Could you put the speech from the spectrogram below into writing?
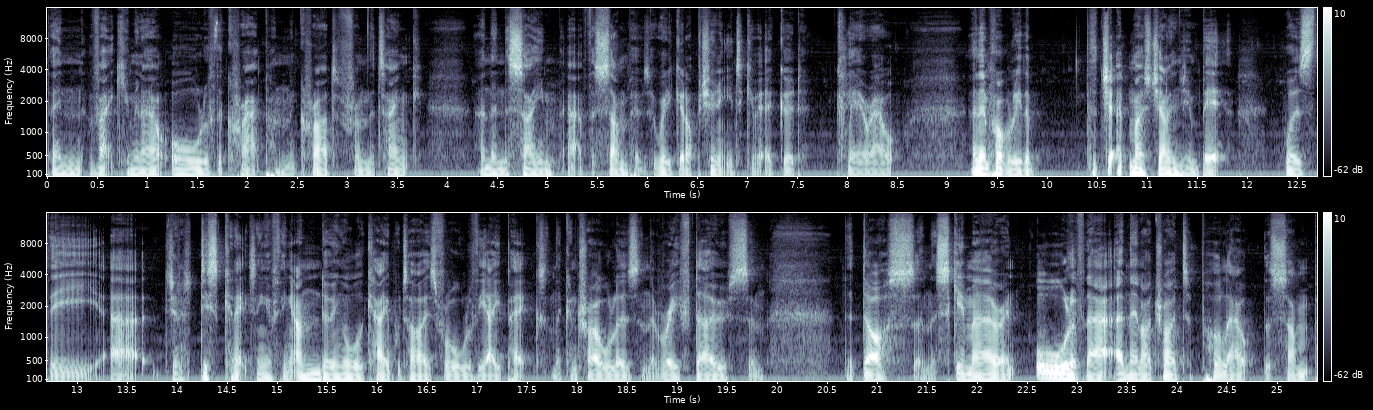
then vacuuming out all of the crap and the crud from the tank, and then the same out of the sump. It was a really good opportunity to give it a good clear out. And then probably the the most challenging bit was the uh, just disconnecting everything, undoing all the cable ties for all of the apex and the controllers and the reef dose and the DOS and the skimmer and all of that. And then I tried to pull out the sump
